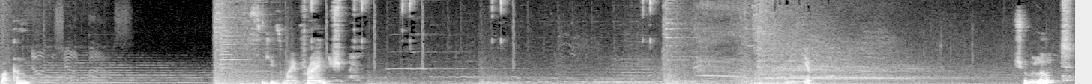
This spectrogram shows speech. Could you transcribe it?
Welcome. Excuse my French. Yep. Should we loot?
